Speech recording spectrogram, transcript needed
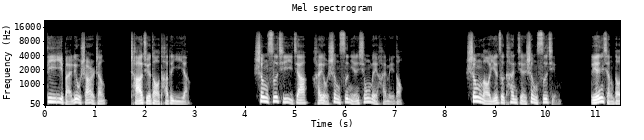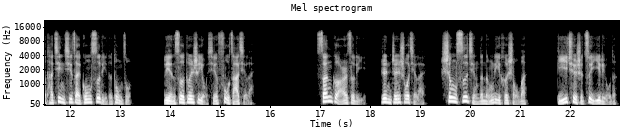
第一百六十二章，察觉到他的异样。盛思琪一家还有盛思年兄妹还没到。盛老爷子看见盛思景，联想到他近期在公司里的动作，脸色顿时有些复杂起来。三个儿子里，认真说起来，盛思景的能力和手腕的确是最一流的，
